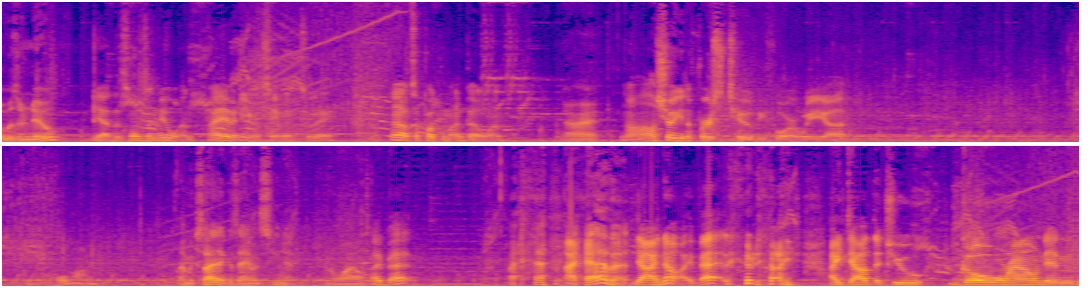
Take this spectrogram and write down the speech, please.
Oh, is it new? Yeah, this one's a new one. I haven't even seen it today. No, it's a Pokemon Go one. All right. No, I'll show you the first two before we. uh... I'm excited because I haven't seen it in a while. I bet. I have, I haven't. Yeah, I know. I bet. I I doubt that you go around and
